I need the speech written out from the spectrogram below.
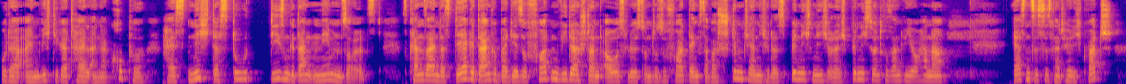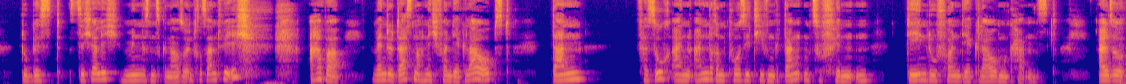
oder ein wichtiger Teil einer Gruppe, heißt nicht, dass du diesen Gedanken nehmen sollst. Es kann sein, dass der Gedanke bei dir sofort einen Widerstand auslöst und du sofort denkst, aber es stimmt ja nicht oder das bin ich nicht oder ich bin nicht so interessant wie Johanna. Erstens ist es natürlich Quatsch. Du bist sicherlich mindestens genauso interessant wie ich. Aber wenn du das noch nicht von dir glaubst, dann versuch einen anderen positiven Gedanken zu finden, den du von dir glauben kannst. Also,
